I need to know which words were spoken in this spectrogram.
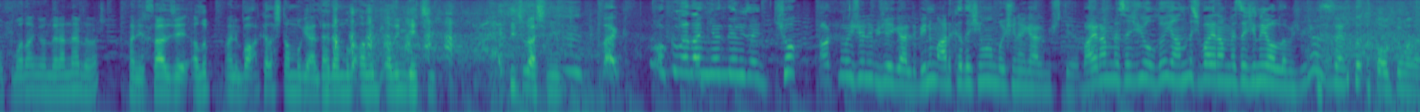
Okumadan gönderenler de var. Hani sadece alıp hani bu arkadaştan bu geldi. Hadi ben bunu alayım, alayım geçeyim. Hiç uğraşmayayım. Bak okumadan göndereceğim. Çok aklıma şöyle bir şey geldi. Benim arkadaşımın başına gelmişti. Bayram mesajı yolluyor. Yanlış bayram mesajını yollamış biliyor musun sen? Okumadan.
